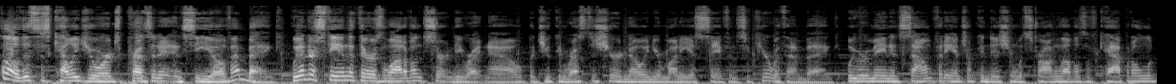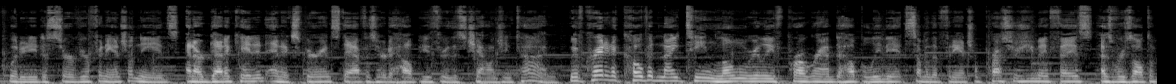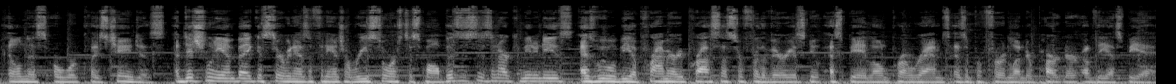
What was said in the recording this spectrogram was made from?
Hello, this is Kelly George, President and CEO of MBank. We understand that there is a lot of uncertainty right now, but you can rest assured knowing your money is safe and secure with MBank. We remain in sound financial condition with strong levels of capital and liquidity to serve your financial needs, and our dedicated and experienced staff is here to help you through this challenging time. We have created a COVID-19 loan relief program to help alleviate some of the financial pressures you may face as a result of illness or workplace changes. Additionally, MBank is serving as a financial resource to small businesses in our communities as we will be a primary processor for the various new SBA loan programs as a preferred lender partner of the SBA.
